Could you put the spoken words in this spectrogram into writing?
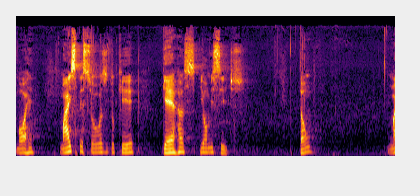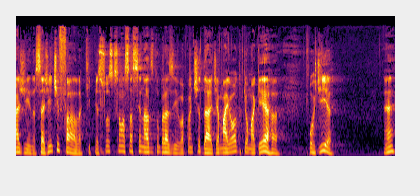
morre mais pessoas do que guerras e homicídios. Então, Imagina, se a gente fala que pessoas que são assassinadas no Brasil, a quantidade é maior do que uma guerra por dia, né?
